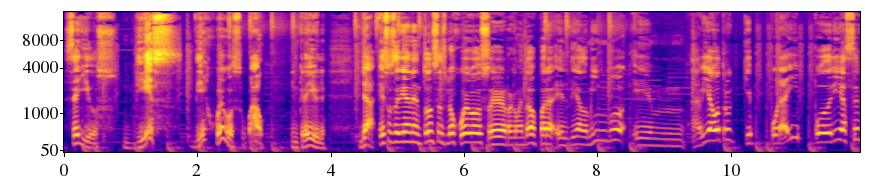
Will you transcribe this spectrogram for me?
seguidos. 10, 10 juegos, wow, increíble. Ya, esos serían entonces los juegos eh, recomendados para el día domingo. Em, había otro que por ahí podría ser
